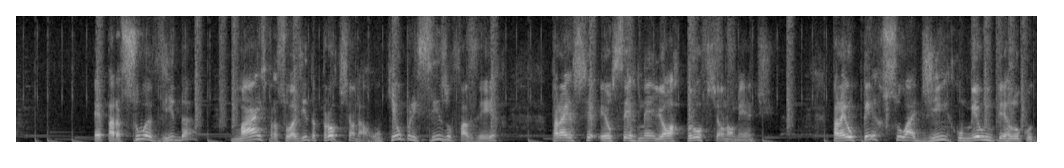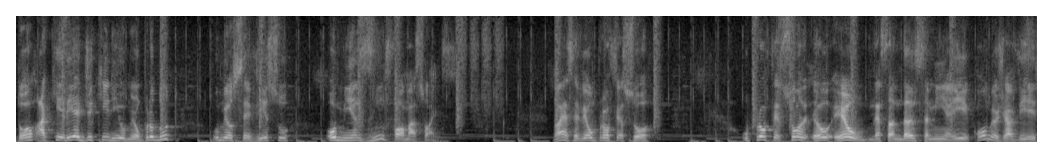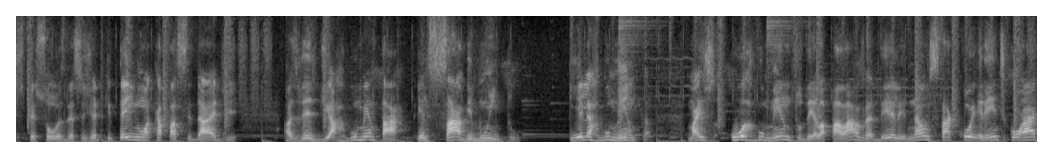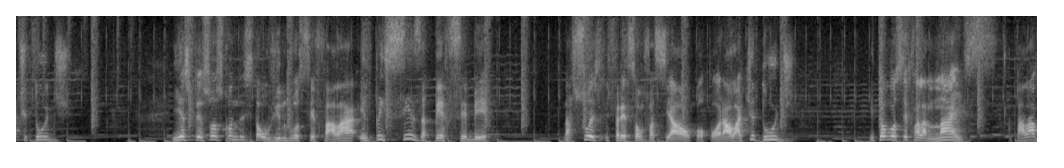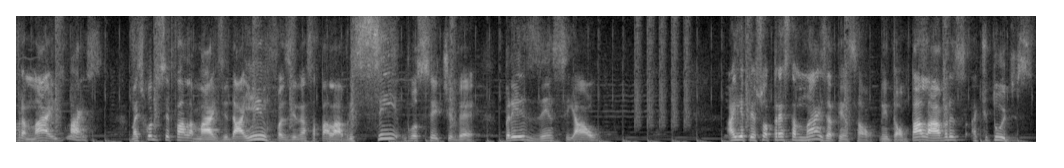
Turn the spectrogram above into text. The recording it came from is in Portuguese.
É para a sua vida, mais para a sua vida profissional. O que eu preciso fazer para eu ser melhor profissionalmente, para eu persuadir o meu interlocutor a querer adquirir o meu produto, o meu serviço ou minhas informações. Não é? Você vê um professor. O professor, eu, eu nessa andança minha aí, como eu já vi pessoas desse jeito que têm uma capacidade, às vezes, de argumentar. Ele sabe muito e ele argumenta, mas o argumento dele, a palavra dele, não está coerente com a atitude. E as pessoas, quando estão ouvindo você falar, ele precisa perceber na sua expressão facial, corporal, atitude. Então você fala mais, a palavra mais, mais. Mas quando você fala mais e dá ênfase nessa palavra, e se você tiver presencial, aí a pessoa presta mais atenção. Então, palavras, atitudes.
